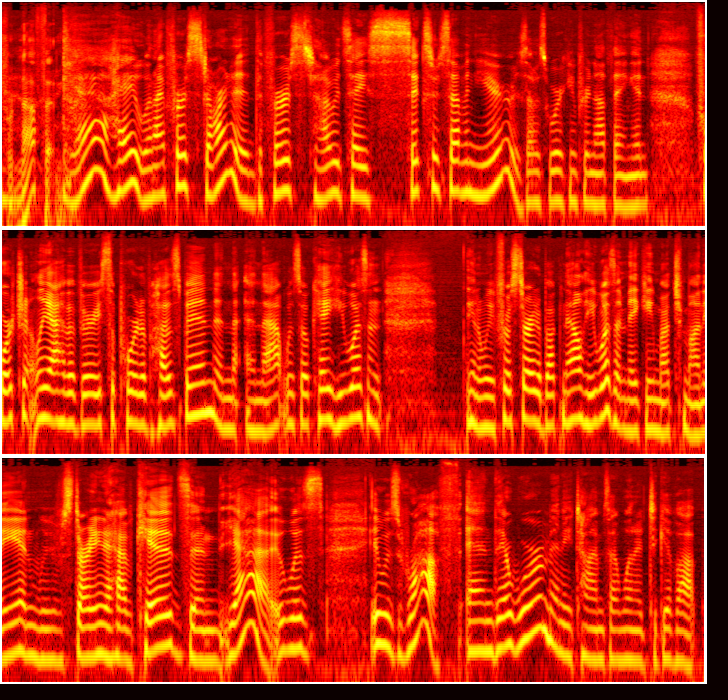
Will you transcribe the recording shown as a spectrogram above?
for nothing. Yeah. Hey, when I first started, the first, I would say, six or seven years, I was working for nothing. And fortunately, I have a very supportive husband, and and that was okay. He wasn't you know, we first started Bucknell, he wasn't making much money, and we were starting to have kids, and yeah, it was, it was rough, and there were many times I wanted to give up,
